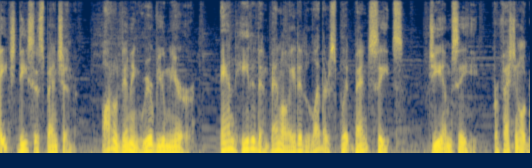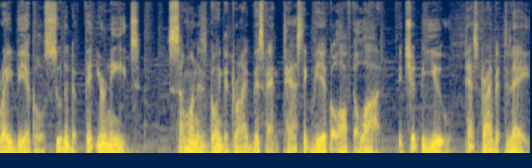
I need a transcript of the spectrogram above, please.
HD suspension, auto dimming rearview mirror, and heated and ventilated leather split bench seats. GMC, professional grade vehicles suited to fit your needs. Someone is going to drive this fantastic vehicle off the lot. It should be you. Test drive it today.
